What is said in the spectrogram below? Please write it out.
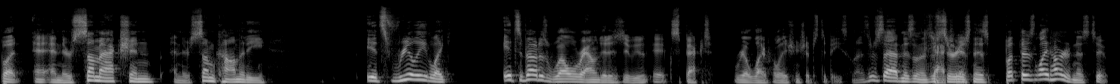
but and, and there's some action and there's some comedy. It's really like it's about as well rounded as you expect real life relationships to be sometimes there's sadness and there's Gotcha. seriousness but there's lightheartedness too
